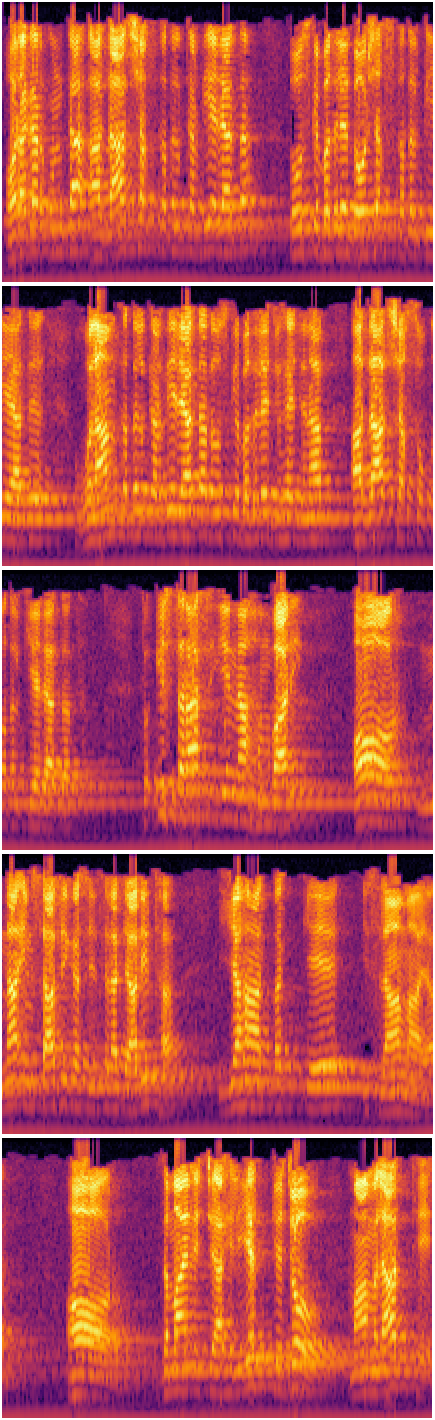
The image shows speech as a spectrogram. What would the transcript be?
اور اگر ان کا آزاد شخص قتل کر دیا جاتا، تو اس کے بدلے دو شخص قتل کیے جاتے، غلام قتل کر دیا جاتا، تو اس کے بدلے جو ہے جناب آزاد شخص کو قتل کیا جاتا تھا۔ تو اس طرح سے یہ نہ ہمواری اور نہ انصافی کا سلسلہ جاری تھا۔ یہاں تک کہ اسلام آیا اور زمانے جاہلیت کے جو معاملات تھے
